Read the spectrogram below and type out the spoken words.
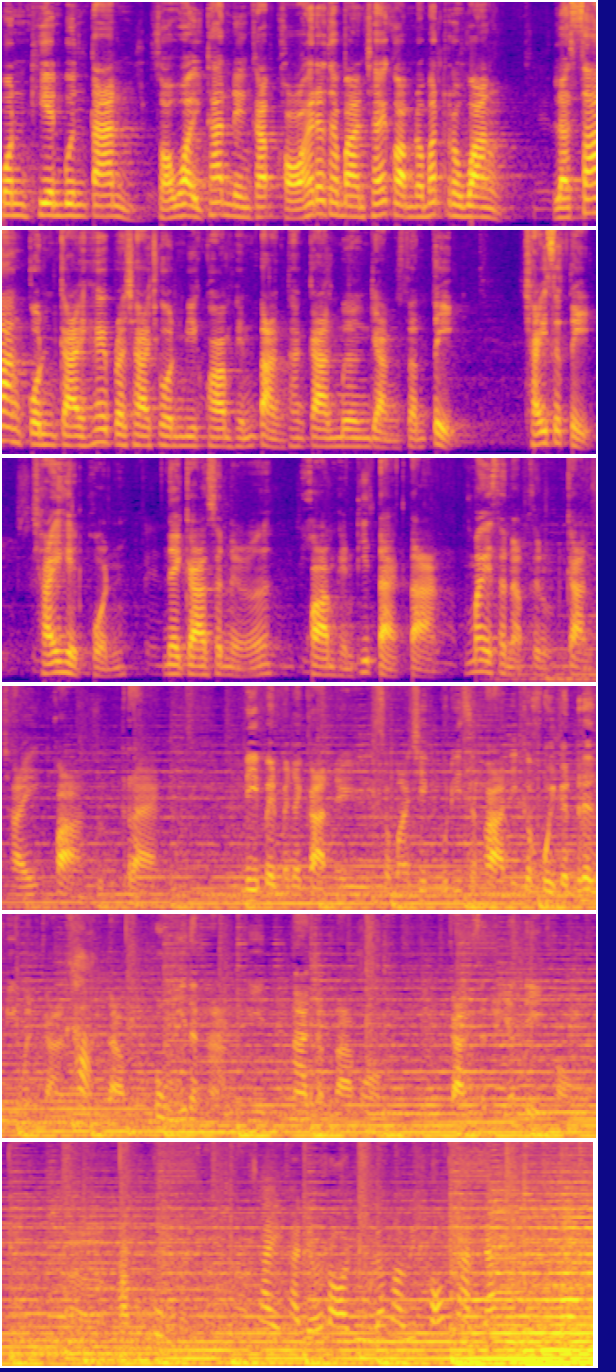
มนเทียนบุญตัน สวอีกท่านหนึ่งครับขอให้รัฐบาลใช้ความระมัดระวัง และสร้างกลไกให้ประชาชนมีความเห็นต่างทางการเมืองอย่างสันติ ใช้สติใช้เหตุผลในการเสนอ ความเห็นที่แตกต่าง ไม่สนับสนุนการใช้ความรุนแรง นี่เป็นบรรยากาศในสมาชิกวุฒิสภาที่ก็คุยกันเรื่องนี้เหมือนกัน ค่ะ แต่พรุ่งนี้ต่างหากที่น่าจับตามองการเสนอยติของเอ่อพรรครวมไทยสร้างชาติใช่ค่ะ เดี๋ยวรอดูแล้วมาวิเคราะห์กันนะคะ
